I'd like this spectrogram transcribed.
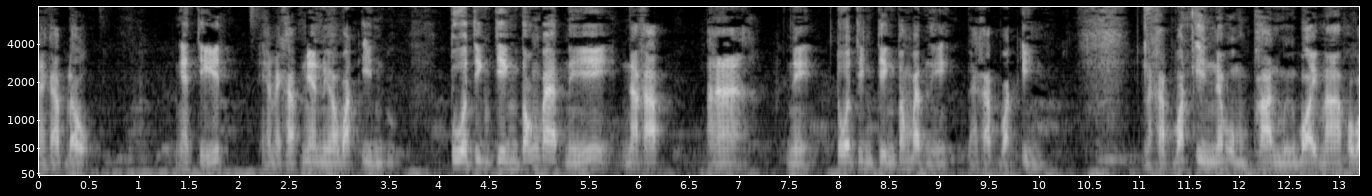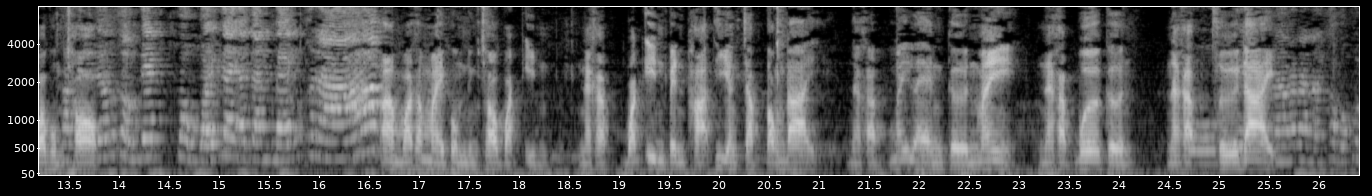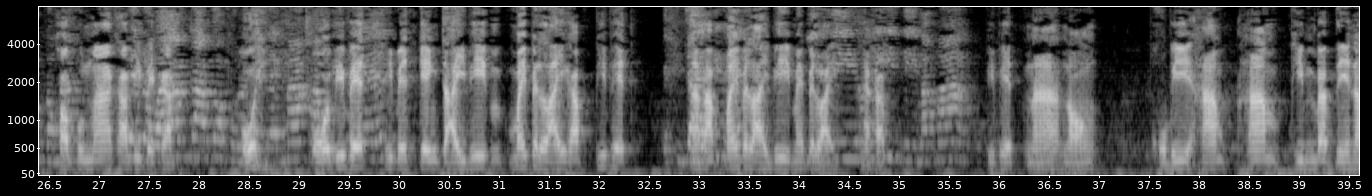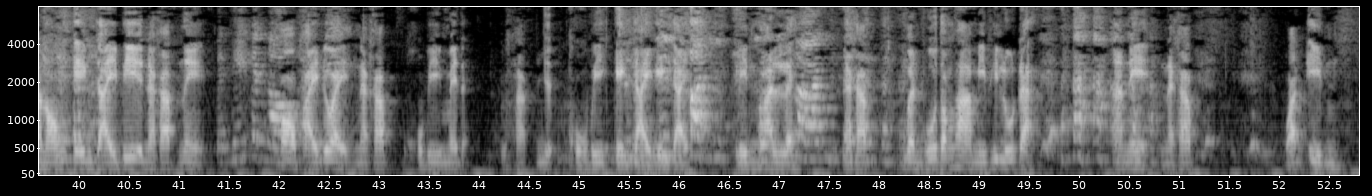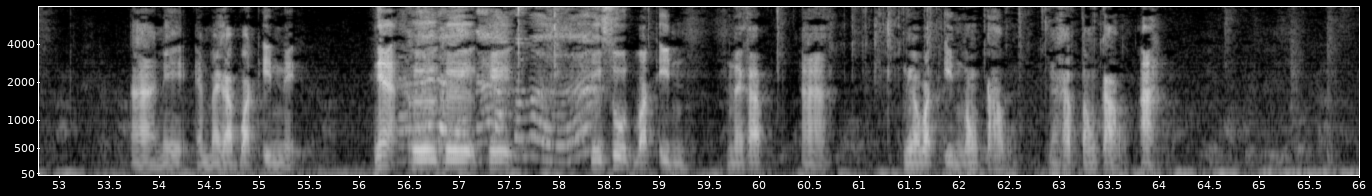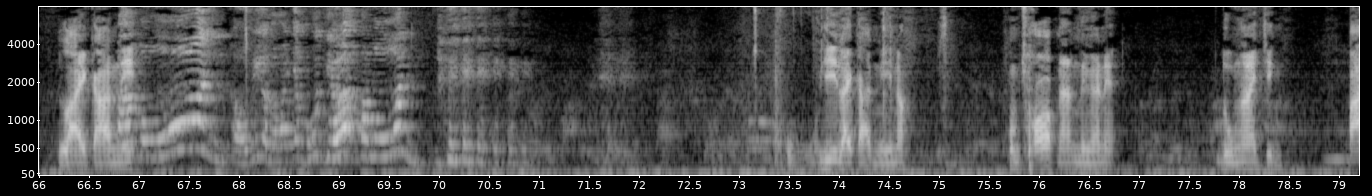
นะครับ แล้ว เนี่ยจี๊ดเห็นไหมครับ เนี่ยเนื้อวัดอิน ตัวจริง ๆ ต้องแบบนี้นะครับ อ่า นี่ ตัวจริง ๆ ต้องแบบนี้นะครับ วัดอินนะครับ วัดอินเนี่ยผมผ่านมือบ่อยมากเพราะว่าผมชอบ เรื่องสมเด็จผมไว้ใจอาจารย์แบงค์ครับ ถามว่าทำไมผมถึงชอบวัดอินนะครับ วัดอินเป็นพระที่ยังจับต้องได้ นะครับ ไม่แรงเกินไม่นะครับเวอร์เกินนะครับ ซื้อได้ ขอบคุณมากขอบคุณมากครับพี่เพชรครับขอบคุณโอ้ยแรงมากครับโอ้ยพี่เพชรพี่เพชรเกรงใจพี่ไม่เป็นไรครับ พี่เพชรนะครับ ไม่เป็นไรพี่ไม่เป็นไรยิดีนะครับยินดีมากมากพี่เพชรนะน้องโหพี่ห้ามห้ามพิมพ์แบบนี้นะน้องเกรงใจพี่นะครับ นี่ๆเป็นพี่เป็นน้องขออภัยด้วยนะครับโหพี่ไม่ ได้โหพี่เกรงใจเกรงใจ ลิ้นพันเลยนะครับ เหมือนผู้ต้องหามีพิรุษอะ อันนี้นะครับ วัดอิน อ่านี่เห็นไหมครับ วัดอินนี่เนี่ยคือคือคือน่ารักเสมอคือสูตรวัดอินนะครับ อ่า เนื้อวัดอินต้องเก่านะครับ ต้องเก่า อะ รายการนี้ประมูลโอ้พี่ก็บอกว่าจะพูดเยอะประมูลโอ้โหพี่รายการนี้เนาะผมชอบนะเนื้อเนี่ย ดูง่ายจริง ไป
